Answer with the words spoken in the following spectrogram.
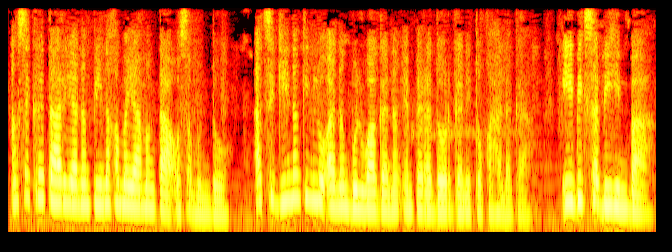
ang sekretarya ng pinakamayamang tao sa mundo. At si Ginang Kingluan ng bulwagan ng emperador ganito kahalaga. Ibig sabihin ba,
